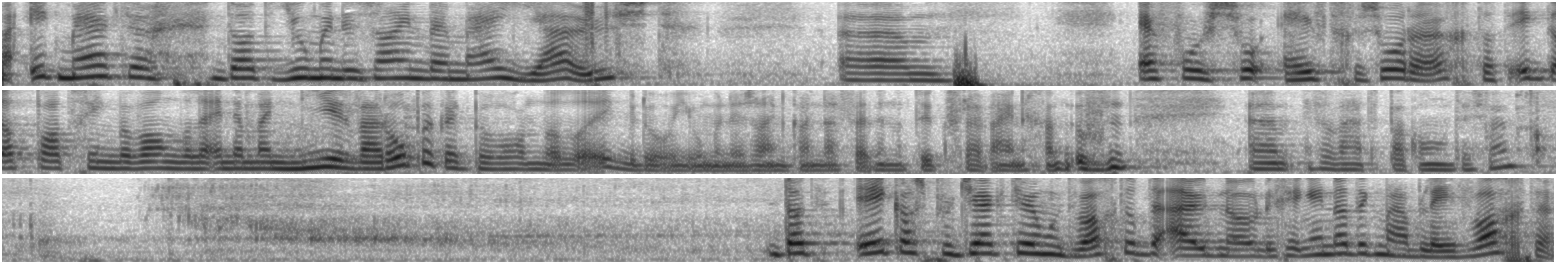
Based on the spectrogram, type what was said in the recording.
Maar ik merkte dat human design bij mij juist um, ervoor heeft gezorgd dat ik dat pad ging bewandelen. En de manier waarop ik het bewandelde. Ik bedoel, human design kan daar verder natuurlijk vrij weinig aan doen. Um, even water pakken ondertussen. Dat ik als projector moet wachten op de uitnodiging en dat ik maar bleef wachten.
